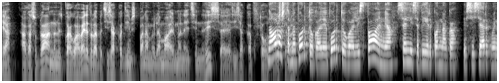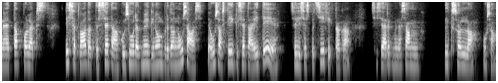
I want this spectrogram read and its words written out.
Jah aga su plaan on nüüd kohe-kohe välja tuleb, et siis hakkavad inimesed panema üle maailma neid sinna sisse ja siis hakkab. no alustame Portugali, Portugal, Hispaania sellise piirkonnaga ja siis järgmine etapp oleks lihtsalt vaadates seda, kui suured müüginumbrid on USA-s ja USA-s keegi seda ei tee sellise spetsiifikaga, siis järgmine samm võiks olla USA.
